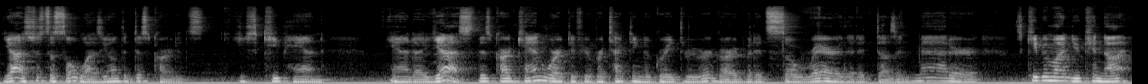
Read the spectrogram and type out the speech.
Yeah, it's just a Soul Blast. You don't have to discard. It's You just keep hand. And uh, yes, this card can work if you're protecting a grade 3 rear guard, but it's so rare that it doesn't matter. So keep in mind, you cannot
